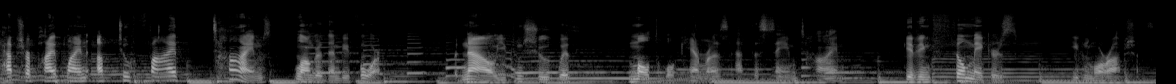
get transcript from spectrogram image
capture pipeline up to five times longer than before. But now you can shoot with multiple cameras at the same time, giving filmmakers even more options.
